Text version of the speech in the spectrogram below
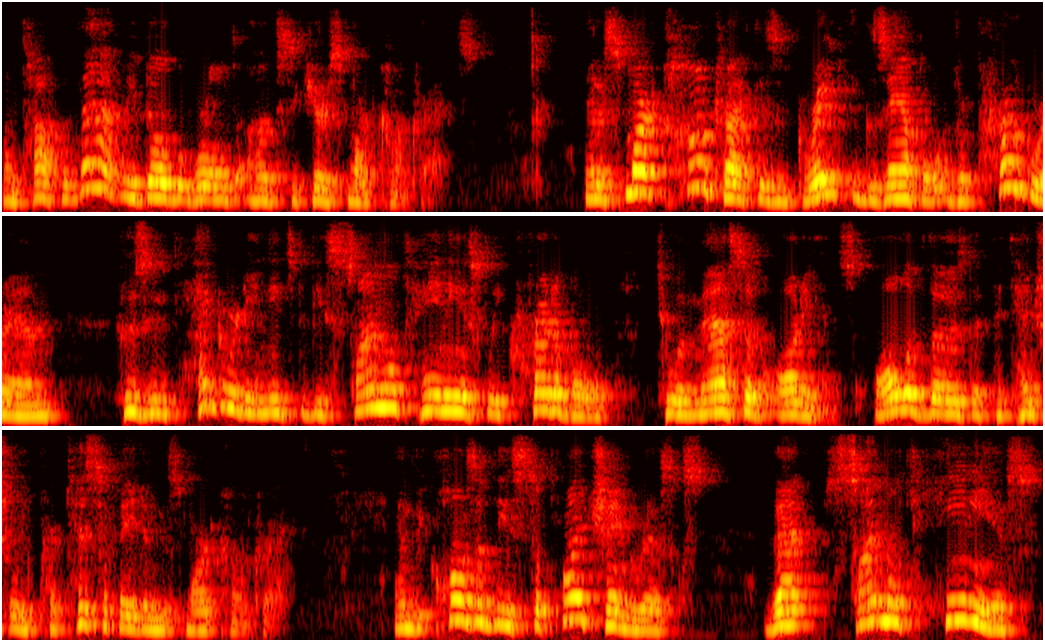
On top of that, we build the world of secure smart contracts. And a smart contract is a great example of a program whose integrity needs to be simultaneously credible to a massive audience, all of those that potentially participate in the smart contract. And because of these supply chain risks, that simultaneous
